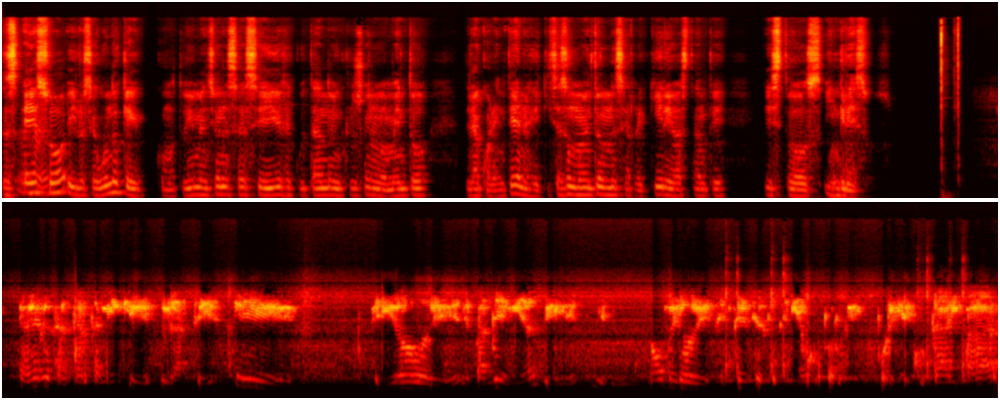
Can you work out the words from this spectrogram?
Entonces, eso, y lo segundo que, como tú bien mencionas, se ha seguido ejecutando incluso en el momento de la cuarentena, que quizás es un momento donde se requiere bastante estos ingresos. Cabe resaltar también que durante este periodo de, pandemia, el número de sentencias que teníamos por, por ejecutar y pagar,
